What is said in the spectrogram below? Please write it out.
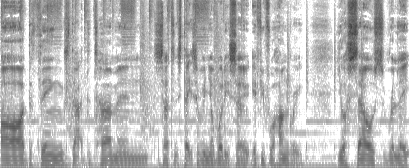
are the things that determine certain states within your body. So if you feel hungry, your cells relate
